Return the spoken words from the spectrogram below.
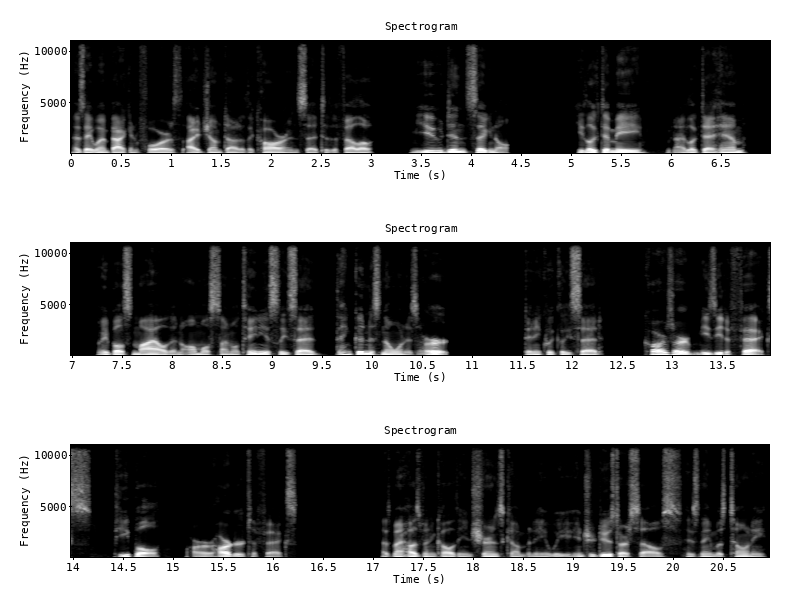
As they went back and forth, I jumped out of the car and said to the fellow, you didn't signal. He looked at me, and I looked at him, and we both smiled and almost simultaneously said, Thank goodness no one is hurt. Then he quickly said, Cars are easy to fix, people are harder to fix. As my husband called the insurance company, we introduced ourselves, his name was Tony,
